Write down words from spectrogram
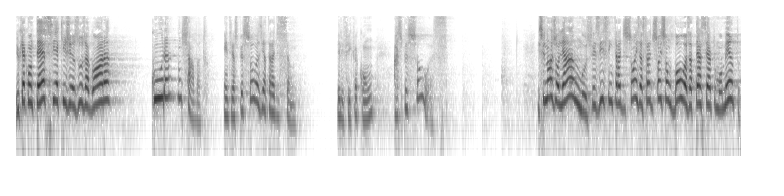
E o que acontece é que Jesus agora cura no sábado, entre as pessoas e a tradição. Ele fica com as pessoas. E se nós olharmos, existem tradições, as tradições são boas até certo momento,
